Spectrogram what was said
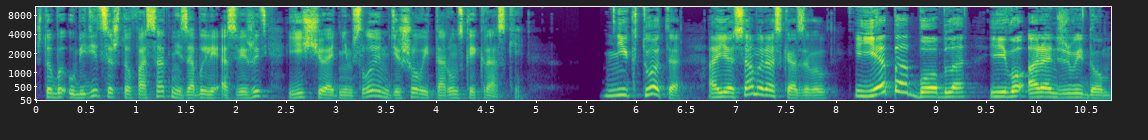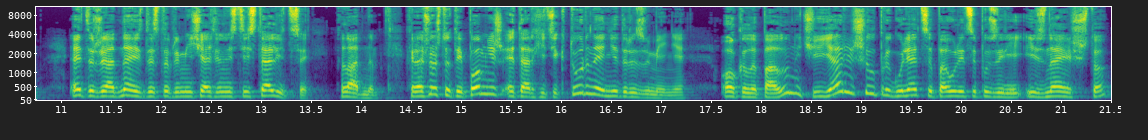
чтобы убедиться, что фасад не забыли освежить еще одним слоем дешевой тарунской краски. Не кто-то, а я сам и рассказывал. Епа Бобла и его оранжевый дом. Это же одна из достопримечательностей столицы. Ладно, хорошо, что ты помнишь это архитектурное недоразумение. Около полуночи я решил прогуляться по улице Пузырей, и знаешь что?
